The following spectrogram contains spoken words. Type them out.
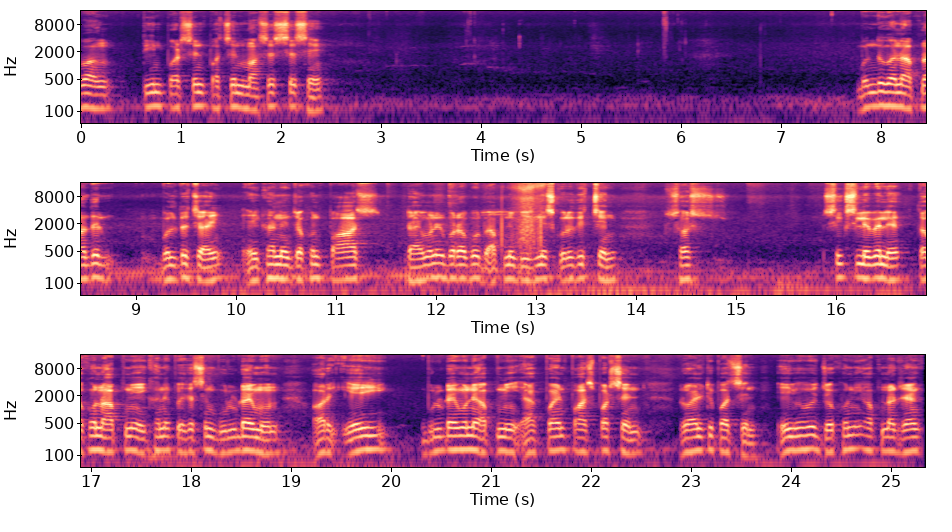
এবং তিন পার্সেন্ট পাচ্ছেন মাসের শেষে। বন্ধুগণ, আপনাদের বলতে চাই এইখানে যখন পাঁচ ডায়মন্ডের বরাবর আপনি বিজনেস করে দিচ্ছেন সিক্স লেভেলে তখন আপনি এখানে পেয়ে যাচ্ছেন ব্লু ডায়মন্ড আর এই ব্লু ডায়মন্ডে আপনি এক পয়েন্ট পাঁচ পার্সেন্ট রয়্যালটি পাচ্ছেন। এইভাবে যখনই আপনার র্যাঙ্ক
